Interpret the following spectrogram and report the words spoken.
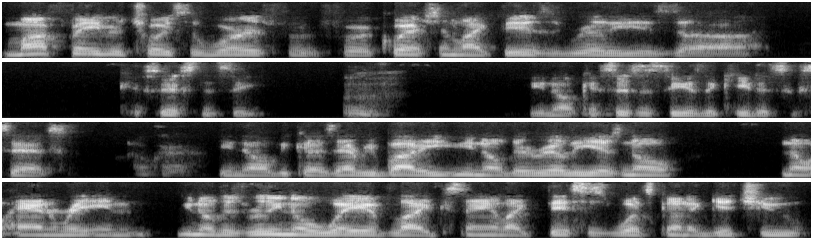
My favorite choice of words for, for a question like this really is uh, consistency. Mm. You know, consistency is the key to success. Okay. You know, because everybody, you know, there really is no no handwritten, you know, there's really no way of like saying like this is what's gonna get you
